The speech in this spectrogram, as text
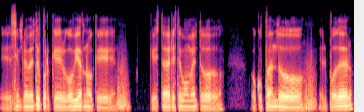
Eh, simplemente porque el gobierno que, que está en este momento ocupando el poder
